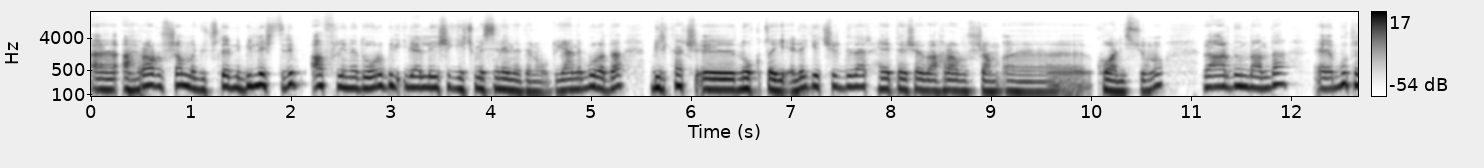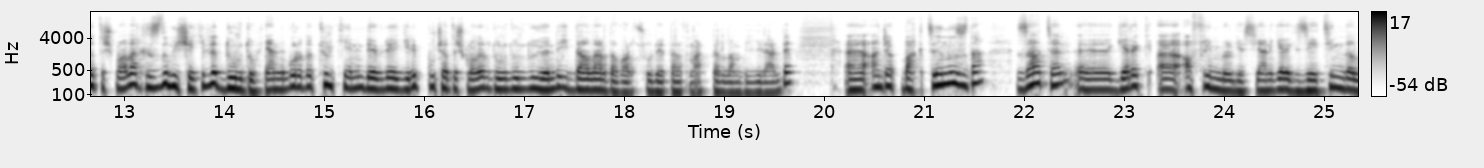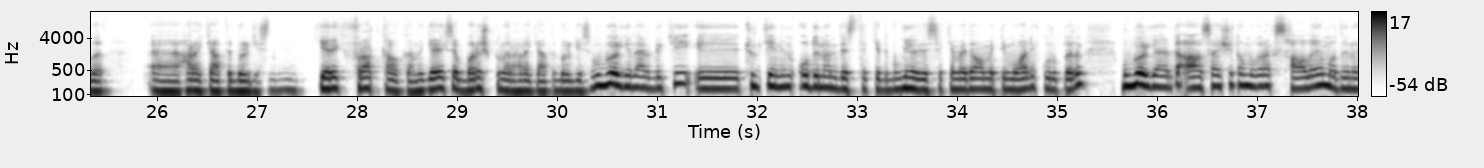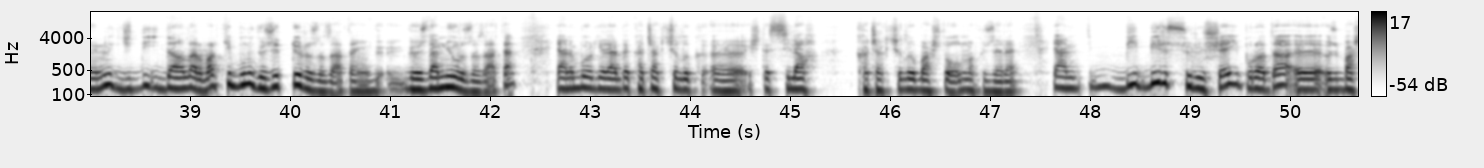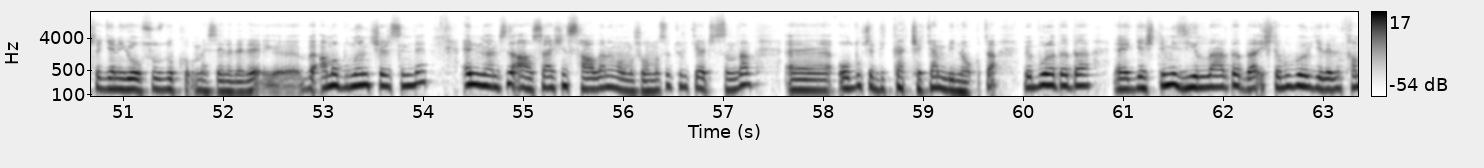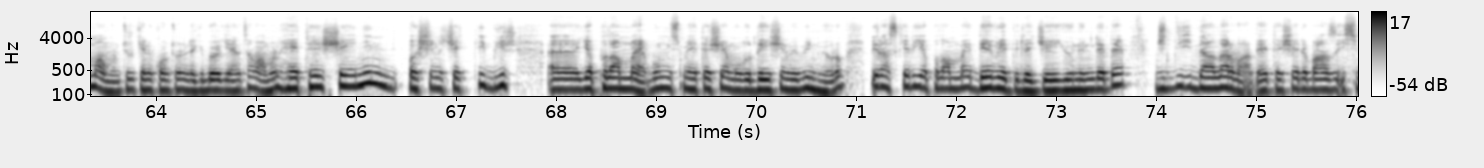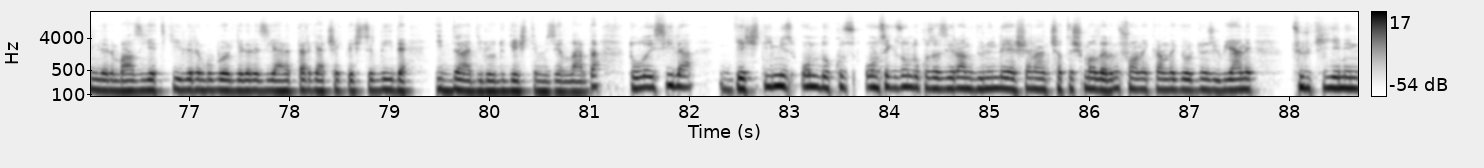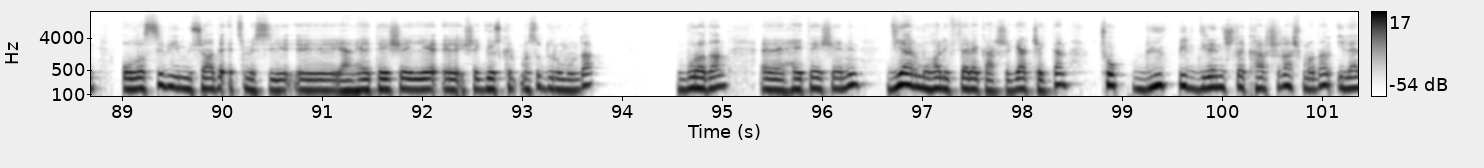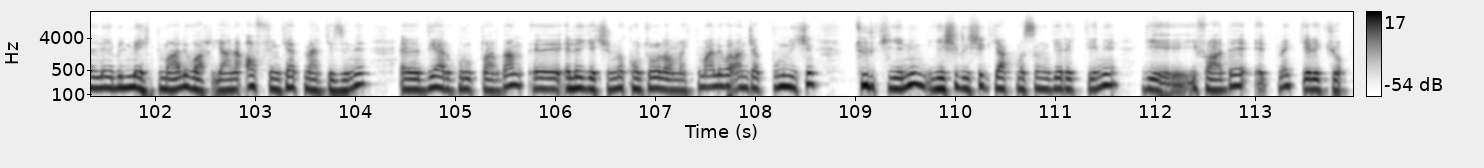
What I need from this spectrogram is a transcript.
eee, Ahrar-ı güçlerini birleştirip Afrin'e doğru bir ilerleyişe geçmesine neden oldu. Yani burada birkaç eee, noktayı ele geçirdiler HTŞ ve Ahrar-ı eee, koalisyonu ve ardından da eee, bu çatışmalar hızlı bir şekilde durdu. Yani burada Türkiye'nin devreye girip bu çatışmaları durdurduğu yönde iddialar da var Suriye tarafından aktarılan bilgilerde. Eee, ancak baktığınızda zaten eee, gerek eee, Afrin bölgesi yani gerek Zeytin Dalı eee, harekatı bölgesi, gerek Fırat Kalkanı gerekse Barış Pınarı harekatı bölgesi bu bölgelerdeki, eee, Türkiye'nin o dönem desteklediği, bugün de desteklemeye devam ettiği muhalif grupların bu bölgelerde asayişi tam olarak sağlayamadığına yönelik ciddi iddialar var ki bunu gözetliyoruz da zaten, gözlemliyoruz da zaten. Yani bu bölgelerde kaçakçılık, eee, işte silah kaçakçılığı başta olmak üzere yani bir bir sürü şey burada, öz başta gene yolsuzluk meseleleri, eee, ve ama bunların içerisinde en önemlisi de asayişin sağlanamamış olması Türkiye açısından, eee, oldukça dikkat çeken bir nokta ve burada da, eee, geçtiğimiz yıllarda da işte bu bölgelerin tamamının, Türkiye'nin kontrolündeki bölgelerin tamamının HTŞ'nin başını çektiği bir, yapılanmaya, bunun ismi HTŞ mi olur, değişir mi bilmiyorum. Bir askeri yapılanmaya devredileceği yönünde de ciddi iddialar vardı. Bazı isimlerin, bazı yetkililerin bu bölgelere ziyaretler gerçekleştirdiği de iddia ediliyordu geçtiğimiz yıllarda. Dolayısıyla geçtiğimiz 19 18-19 Haziran gününde yaşanan çatışmaların şu an ekranda gördüğünüz gibi yani Türkiye'nin olası bir müsaade etmesi, yani HTŞ'ye, işte göz kırpması durumunda buradan, eee, HTŞ'nin diğer muhaliflere karşı gerçekten çok büyük bir direnişle karşılaşmadan ilerleyebilme ihtimali var. Yani Afrin kent merkezini, eee, diğer gruplardan, eee, ele geçirme, kontrol alma ihtimali var. Ancak bunun için Türkiye'nin yeşil ışık yakmasının gerektiğini ifade etmek gerekiyor.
